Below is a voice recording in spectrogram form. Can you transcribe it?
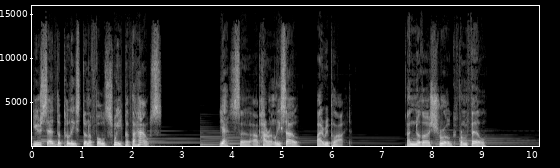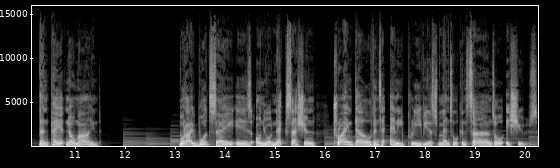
you said the police done a full sweep of the house. Yes, uh, apparently so, I replied. Another shrug from Phil. Then pay it no mind. What I would say is on your next session, try and delve into any previous mental concerns or issues.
